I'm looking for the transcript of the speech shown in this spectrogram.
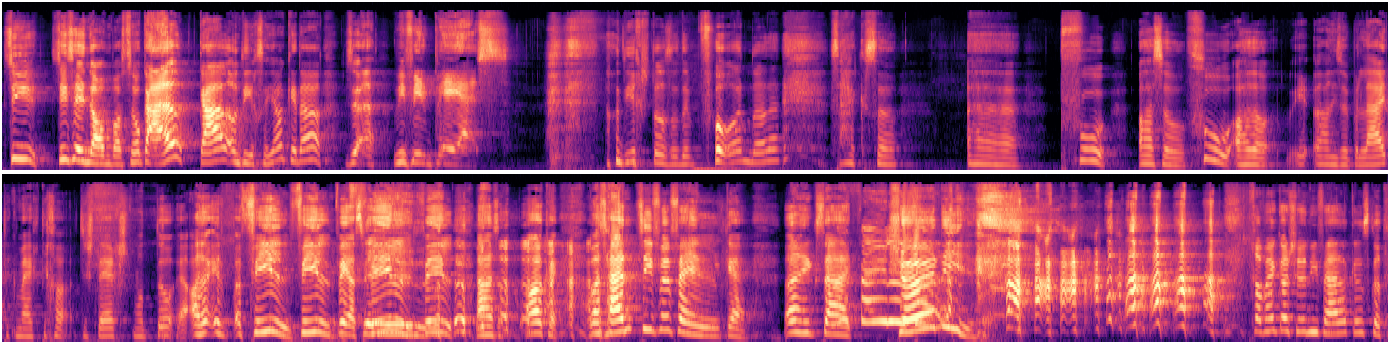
Sie, Sie sind Ambassador, gell? gell? Und ich so, ja genau. So, äh, wie viel PS? Und ich stehe so dort vorne, oder? Sag so, äh, puh, also, puh, also, ich habe ich so überlegt und gemerkt, ich habe den stärksten Motor, also, viel, viel, PS, viel, viel. Also, okay, was haben Sie für Felgen? Dann habe ich gesagt, schöne. ich habe mega schöne Felgen ausgesucht.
